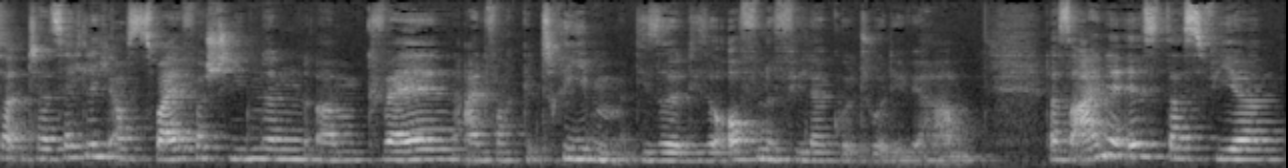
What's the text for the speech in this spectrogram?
tatsächlich aus zwei verschiedenen ähm, Quellen einfach getrieben, diese, diese offene Fehlerkultur, die wir haben. Das eine ist, dass wir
